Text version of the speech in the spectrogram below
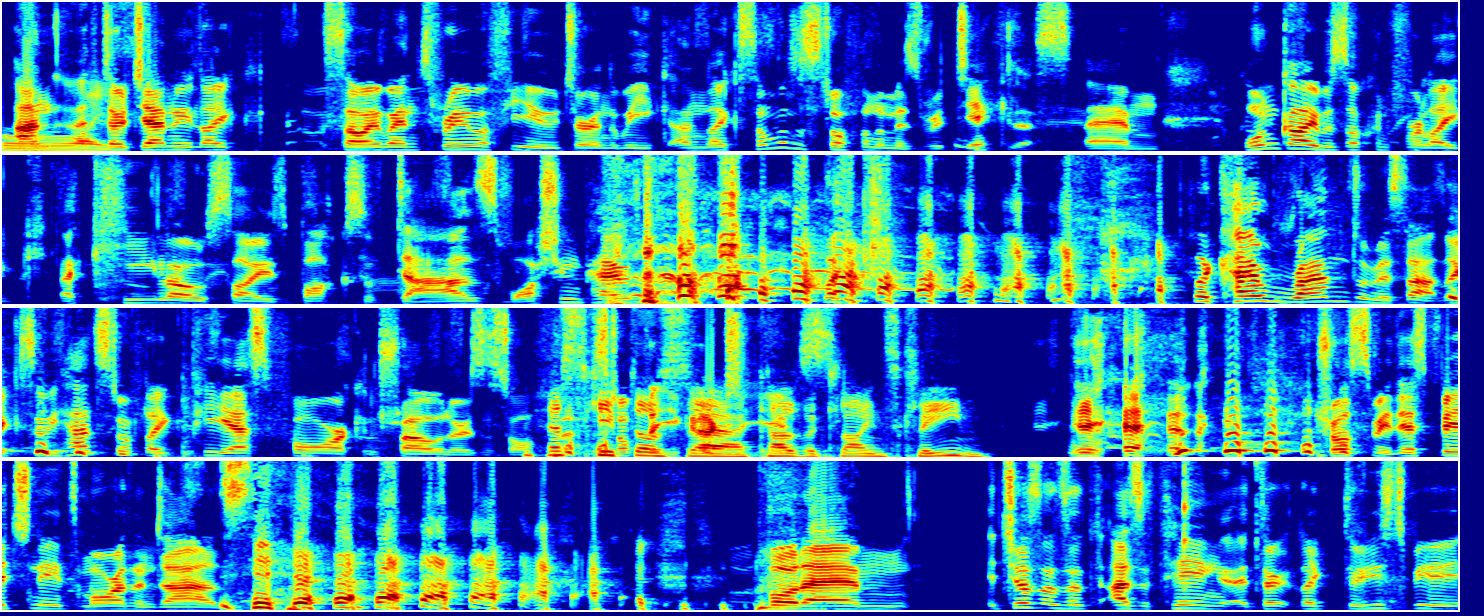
and uh, they're generally like. So I went through a few during the week, and like some of the stuff on them is ridiculous. Um, one guy was looking for like a kilo-sized box of Daz washing powder. like, like how random is that? Like, so he had stuff like PS4 controllers and stuff. To keep stuff those uh, Calvin use. Kleins clean. Yeah. Trust me, this bitch needs more than Daz. But um, just as a as a thing, uh, there, like there used to be,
